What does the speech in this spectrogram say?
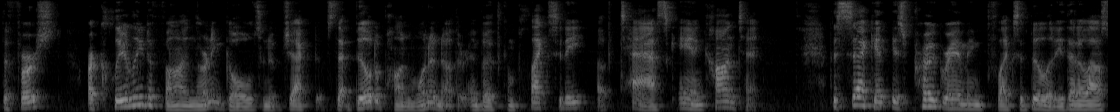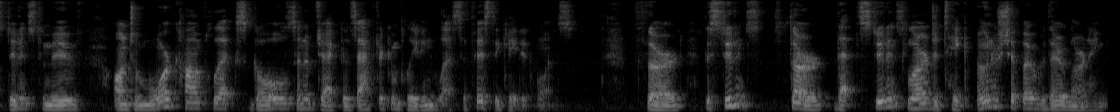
The first are clearly defined learning goals and objectives that build upon one another in both complexity of task and content. The second is programming flexibility that allows students to move onto more complex goals and objectives after completing less sophisticated ones. Third, the students third that students learn to take ownership over their learning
